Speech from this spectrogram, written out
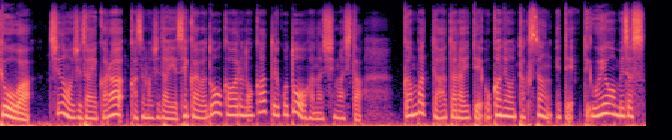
今日は知の時代から風の時代へ世界はどう変わるのかということをお話ししました。頑張って働いてお金をたくさん得てで上を目指す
